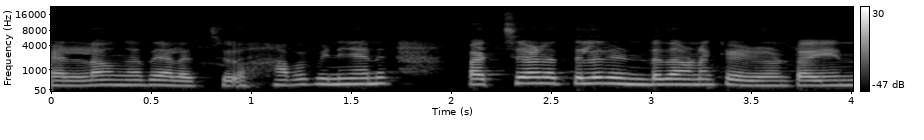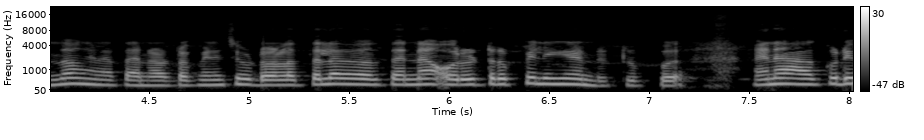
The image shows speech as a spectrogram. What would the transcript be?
വെള്ളം അങ്ങ് തിളച്ചു. അപ്പോൾ പിന്നെ ഞാൻ പച്ചവെള്ളത്തിൽ രണ്ട് തവണ കഴുകും കേട്ടോ എന്നും അങ്ങനെ തന്നെ കേട്ടോ പിന്നെ ചൂടുവെള്ളത്തിൽ അതുപോലെ തന്നെ ഒരു ട്രിപ്പ് ഇല്ലെങ്കിൽ രണ്ട് ട്രിപ്പ് അങ്ങനെ ആ കൂടി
